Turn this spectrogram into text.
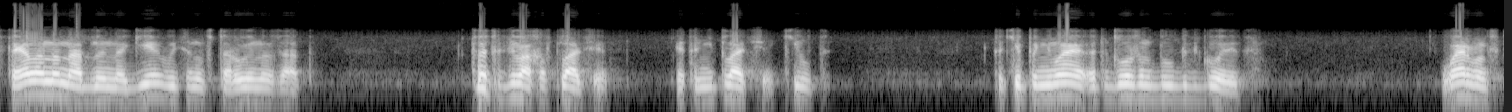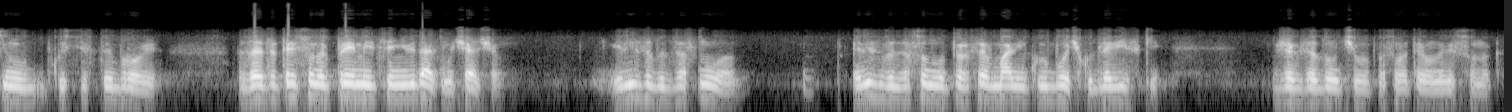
Стояла она на одной ноге, вытянув вторую назад. Кто это деваха в платье? Это не платье, килт. Как я понимаю, это должен был быть горец. Уайрман скинул кустистые брови. За этот рисунок премии тебе не видать, мучачо. Элизабет заснула. Элизабет засунула персе в маленькую бочку для виски. Джек задумчиво посмотрел на рисунок.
